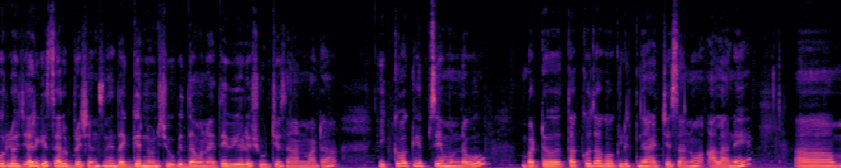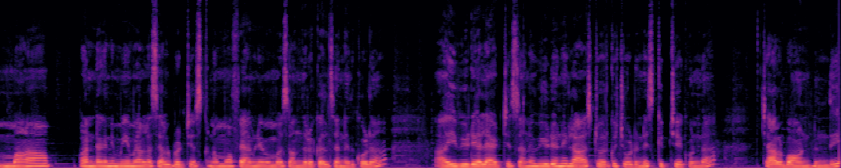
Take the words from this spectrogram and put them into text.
ఊర్లో జరిగే సెలబ్రేషన్స్ని దగ్గర నుండి చూపిద్దామని అయితే వీడియో షూట్ చేశాను అనమాట ఎక్కువ క్లిప్స్ ఏమి ఉండవు బట్ తక్కువ తక్కువ క్లిప్స్ని యాడ్ చేశాను. అలానే మా పండగని మేము ఎలా సెలబ్రేట్ చేసుకున్నాం మా ఫ్యామిలీ మెంబర్స్ అందరూ కలిసి అనేది కూడా ఈ వీడియోలో యాడ్ చేశాను. వీడియోని లాస్ట్ వరకు చూడండి స్కిప్ చేయకుండా. చాలా బాగుంటుంది.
